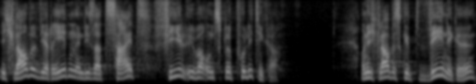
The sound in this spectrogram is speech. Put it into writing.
Ich glaube, wir reden in dieser Zeit viel über unsere Politiker. Und ich glaube, es gibt wenige,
